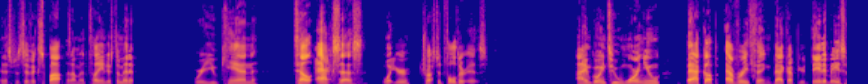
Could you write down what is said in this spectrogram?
in a specific spot that I'm going to tell you in just a minute, where you can tell Access what your trusted folder is. I'm going to warn you, back up everything. Back up your database,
